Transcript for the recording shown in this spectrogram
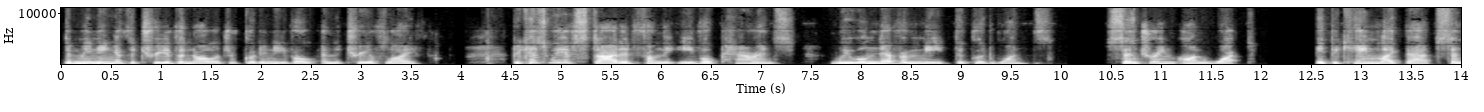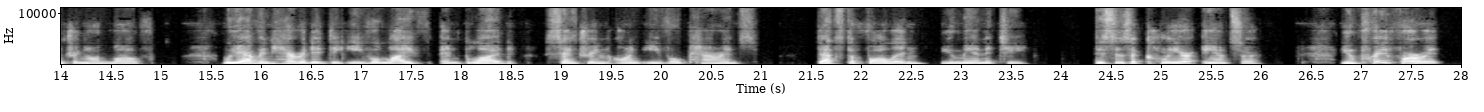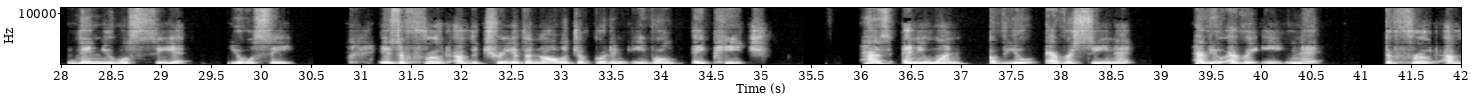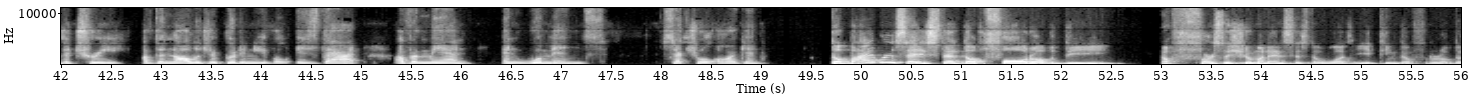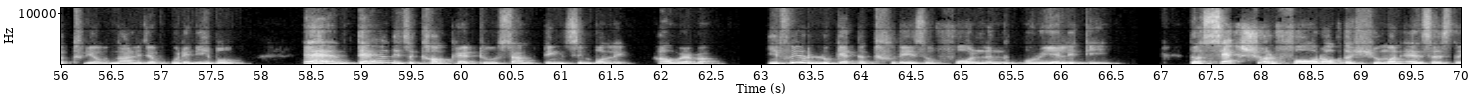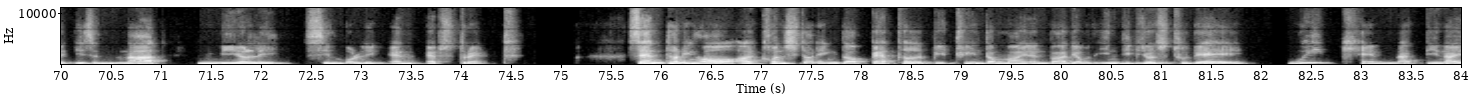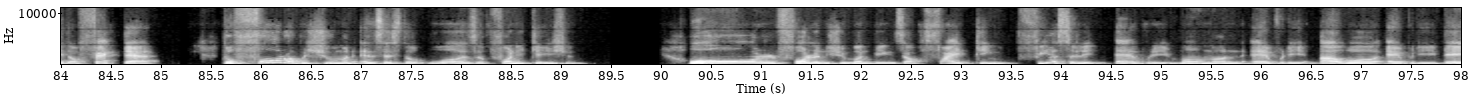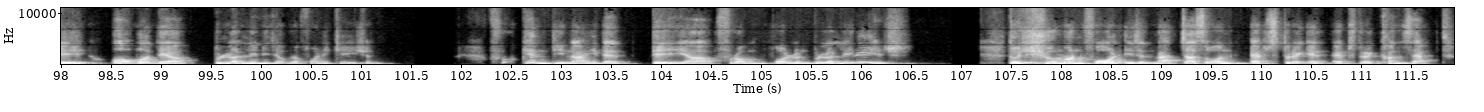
The meaning of the tree of the knowledge of good and evil and the tree of life. Because we have started from the evil parents, we will never meet the good ones. Centering on what? It became like that, centering on love. We have inherited the evil life and blood, centering on evil parents. That's the fallen humanity. This is a clear answer. You pray for it, then you will see it. You will see. Is the fruit of the tree of the knowledge of good and evil a peach? Has anyone of you ever seen it? Have you ever eaten it? The fruit of the tree of the knowledge of good and evil is that of a man and woman's sexual organ. The Bible says that the fall of the uh, first human ancestor was eating the fruit of the tree of knowledge of good and evil, and that is compared to something symbolic. However, if we look at the today's fallen reality, the sexual fall of the human ancestor is not merely symbolic and abstract centering on uh, considering the battle between the mind and body of the individuals today, we cannot deny the fact that the fall of human ancestor was fornication. All fallen human beings are fighting fiercely every moment, every hour, every day over their blood lineage of the fornication who can deny that they are from fallen blood lineage? The human fall is not just an abstract and abstract concept,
